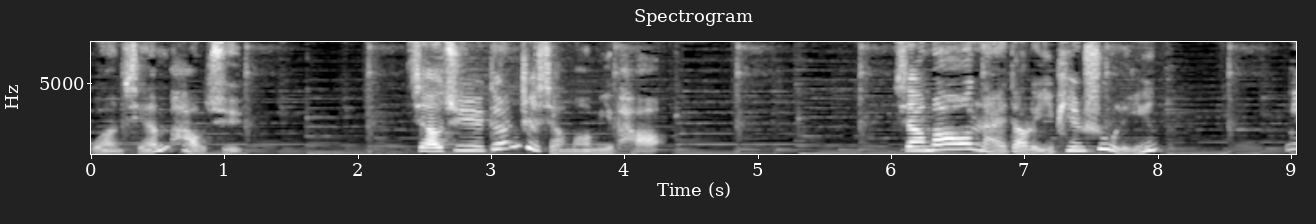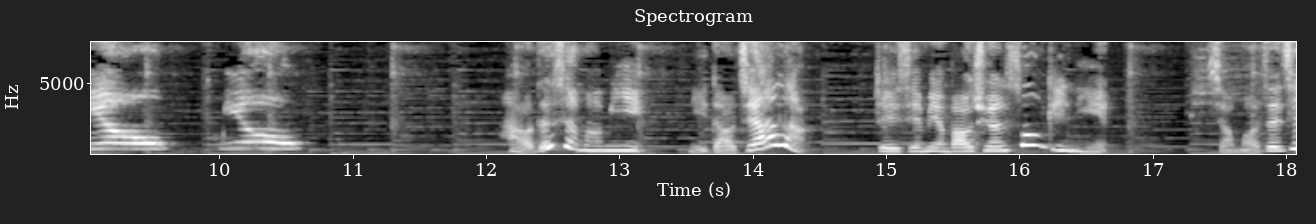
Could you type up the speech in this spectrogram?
往前跑去。小趣跟着小猫咪跑。小猫来到了一片树林，喵喵。好的，小猫咪，你到家了，这些面包圈送给你。小猫再见。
